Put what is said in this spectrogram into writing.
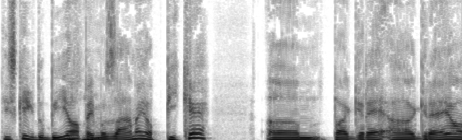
tisti, ki jih dobijo, uh -huh. pa jim mhm. vzamejo pike, um, pa gre, uh, grejo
